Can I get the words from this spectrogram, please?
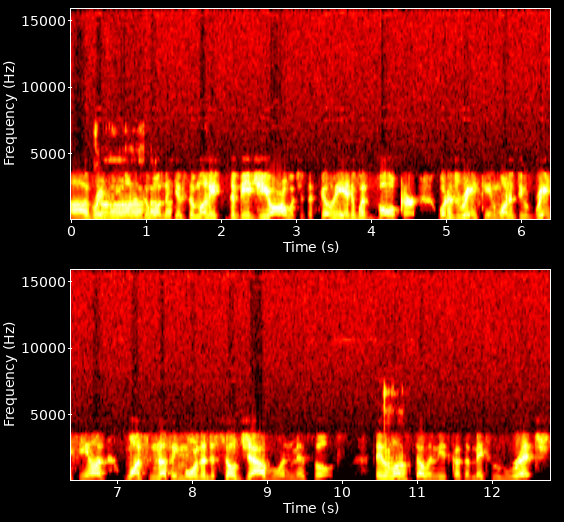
Uh, Raytheon is the one that gives the money to the BGR, which is affiliated with Volker. What does Raytheon want to do? Raytheon wants nothing more than to sell Javelin missiles. They uh-huh. love selling these because it makes them rich.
